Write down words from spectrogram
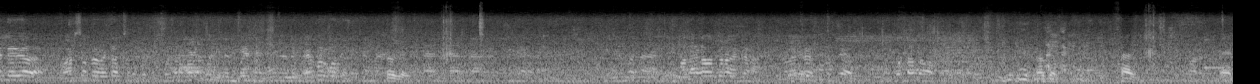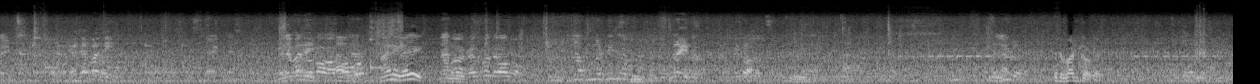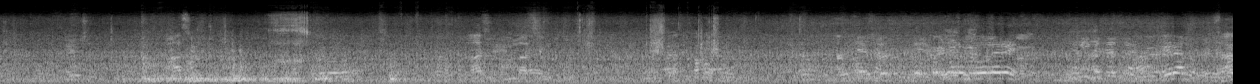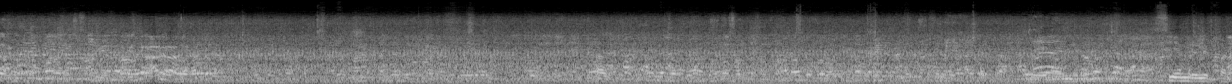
లేదు కదా వాట్సాప్లో పెట్టచ్చు పేపర్ పోతుంది ఓకే. సార్. అని గది గణపతి రాబో ఇటు పట్టుకో గది. సీఎం రిలీఫ్ ఫండ్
